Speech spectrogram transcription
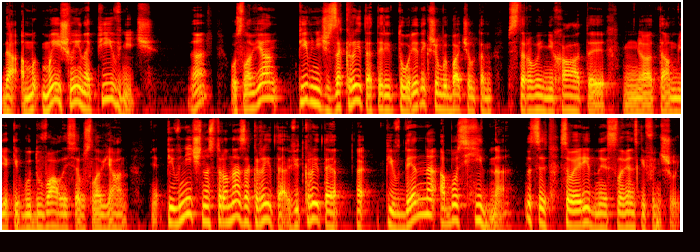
Да, А ми, ми йшли на північ. Да? У слав'ян північ закрита територія. Якщо ми бачили там старовинні хати, там, які будувалися у слав'ян, північна сторона закрита, відкрита е, південна або східна. Ну, це своєрідний слав'янський феншуй.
